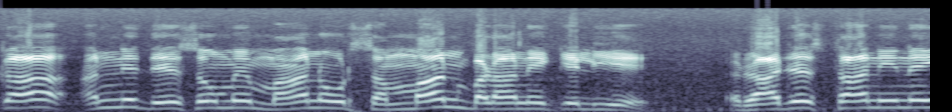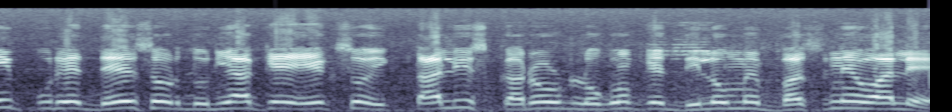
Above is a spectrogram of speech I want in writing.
का अन्य देशों में मान और सम्मान बढ़ाने के लिए, राजस्थान ही नहीं, पूरे देश और दुनिया के 141 करोड़ लोगों के दिलों में बसने वाले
